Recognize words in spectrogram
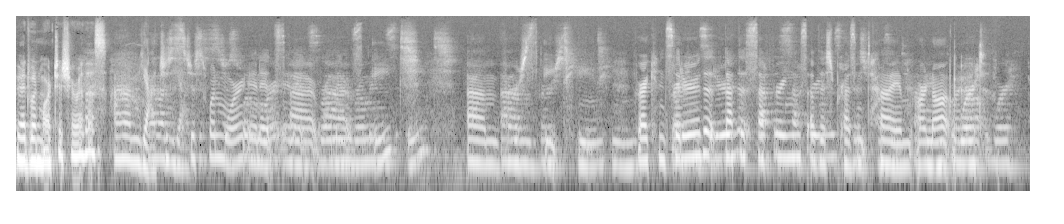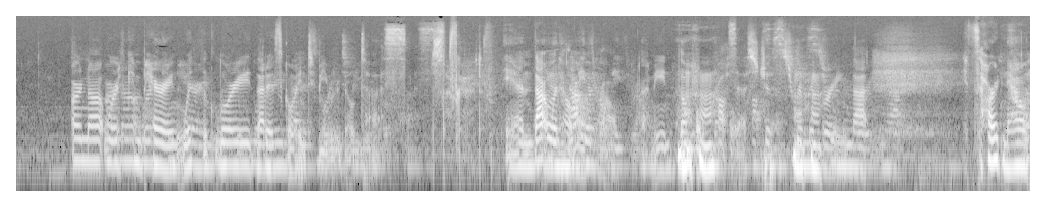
You had one more to share with us? Um, yeah, just just one more, and it's uh, Romans eight, um, verse eighteen. For I consider that, that the sufferings of this present time are not worth are not worth comparing with the glory that is going to be revealed to us. So good. And that one helped me through. I mean, the whole process, just remembering that it's hard now.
